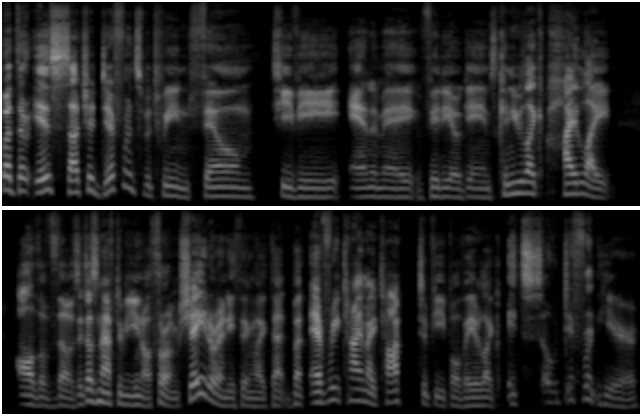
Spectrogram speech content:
But there is such a difference between film, TV, anime, video games. Can you like highlight all of those? It doesn't have to be, you know, throwing shade or anything like that, but every time I talk to people, they're like, it's so different here.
